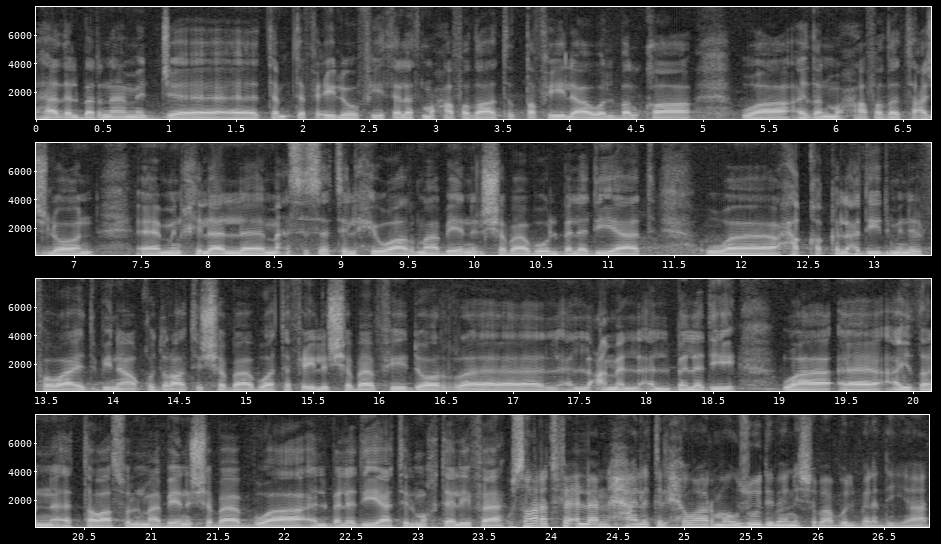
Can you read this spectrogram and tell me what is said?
هذا البرنامج آه، تم تفعيله في ثلاث محافظات الطفيلة والبلقاء وأيضا محافظة عجلون آه، من خلال مأسسة الحوار ما بين الشباب والبلديات وحقق العديد من الفوائد بناء قدرات الشباب وتفعيل الشباب في دور آه، العمل البلدي وأيضا التواصل ما بين الشباب والبلديات المختلفة. وصارت فعلا حالة الحوار موجودة بين الشباب والبلديات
